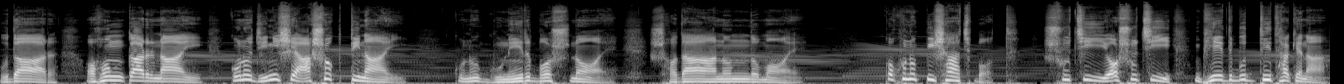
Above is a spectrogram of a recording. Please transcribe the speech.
উদার, অহংকার নাই, কোনো জিনিসে আসক্তি নাই, কোনো গুণের বশ নয়, সদা আনন্দময়। কখনো পিসাচপথ সূচি অসুচি ভেদবুদ্ধি থাকে না।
